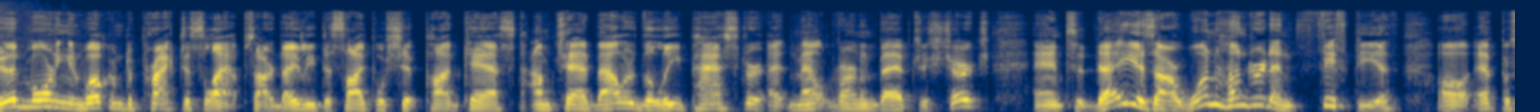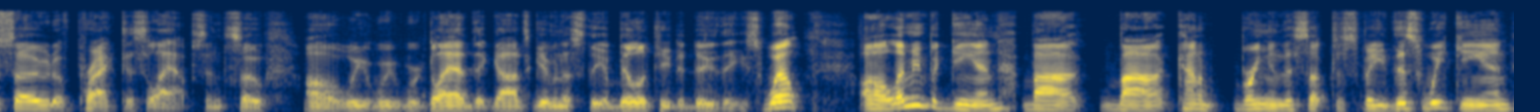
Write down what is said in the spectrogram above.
Good morning and welcome to Practice Laps, our daily discipleship podcast. I'm Chad Ballard, the lead pastor at Mount Vernon Baptist Church, and today is our 150th uh, episode of Practice Laps. And so uh, we, we, we're glad that God's given us the ability to do these. Well, uh, let me begin by by kind of bringing this up to speed. This weekend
